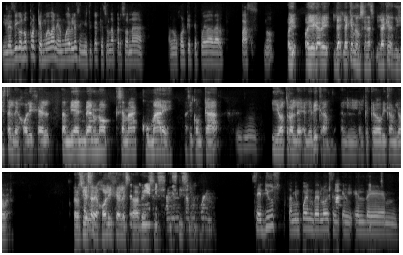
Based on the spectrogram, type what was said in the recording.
Y les digo, no porque muevan el mueble significa que es una persona a lo mejor que te pueda dar paz, ¿no? Oye, oye Gaby, ya, ya que mencionas, ya que dijiste el de Holy Hell, también vean uno que se llama Kumare, así con K, y otro el de, el de Bikram, el, el, que creó Bikram Yoga. Pero sí, ese de Holy Hell está También está muy bueno. Seduce, también pueden verlo, es el, el, el de... Mm,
